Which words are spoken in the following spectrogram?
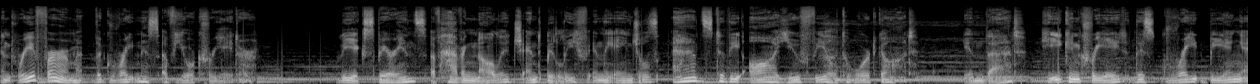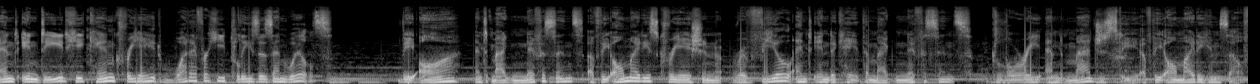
and reaffirm the greatness of your Creator. The experience of having knowledge and belief in the angels adds to the awe you feel toward God. In that, He can create this great being, and indeed, He can create whatever He pleases and wills. The awe and magnificence of the Almighty's creation reveal and indicate the magnificence, glory, and majesty of the Almighty Himself.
